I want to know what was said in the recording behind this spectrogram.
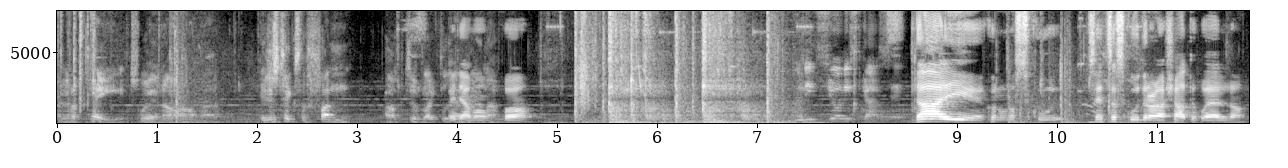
I'm gonna pay to win armor. It just takes the fun out of like. Vediamo un po'. Munizioni scarse. Dai, con uno scudo, senza scudo l'ho lasciato quello.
